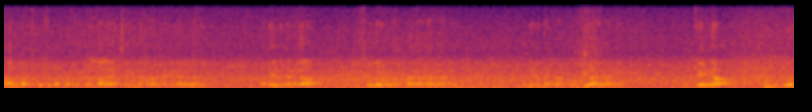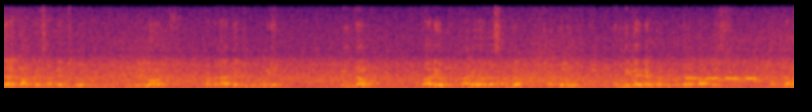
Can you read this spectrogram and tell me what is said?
పాల్పంచుకుంటున్నటువంటి గ్రంథాలయ చైర్మన్ రాజరెడ్డి గారు కానీ అదేవిధంగా సోదరుడు రత్నాకర్ గారు కానీ అదేవిధంగా గోపి గారు కానీ ముఖ్యంగా యువజన కాంగ్రెస్ అధ్యక్షులు పిల్లోడ్ గౌడ్ పట్టణాధ్యక్షుడు మోహిత్ ప్రీతం వారి యొక్క కార్యవర్గ సభ్యం సభ్యులు ఎన్నికైనటువంటి యువజన కాంగ్రెస్ పట్టణ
